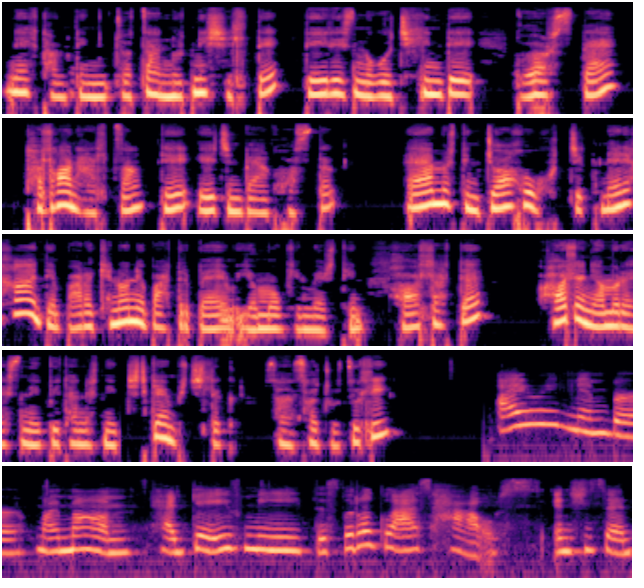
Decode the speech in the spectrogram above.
нэг том тийм зузаан нүдний шилтэй дээрээс нөгөө чихэндээ гуурстай толгой нь халдсан тий ээж нь байнга хусдаг. Амар тийм жоохон хүчиг нарийнхаа тийм бараг киноны баатар бай юм уу гэмээр тийм хоолойтой. Хоолой нь ямар байсныг би танарт нэг жижигхэн бичлэг сонсгож үзүүлье. I remember my mom had gave me this little glass house and she said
